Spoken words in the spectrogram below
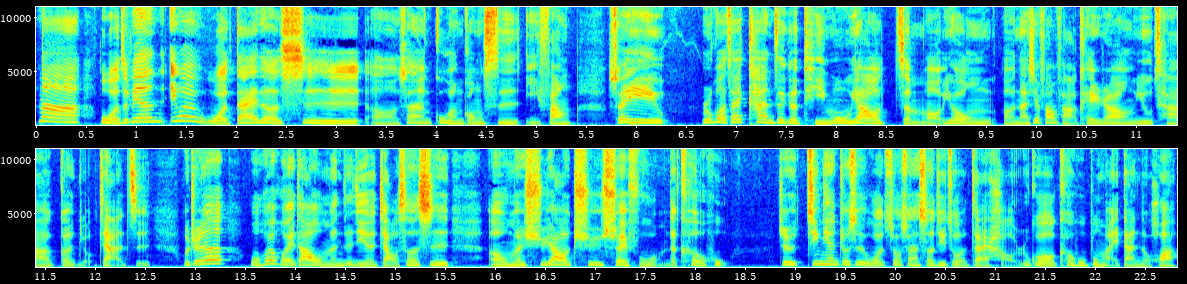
那我这边因为我待的是呃算顾问公司乙方，所以如果在看这个题目要怎么用呃哪些方法可以让 U 差更有价值，我觉得我会回到我们自己的角色是呃我们需要去说服我们的客户。就今天，就是我就算设计做的再好，如果客户不买单的话，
